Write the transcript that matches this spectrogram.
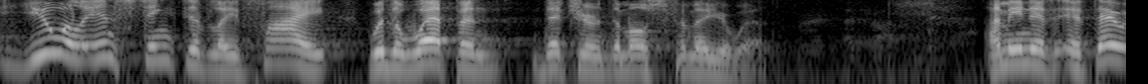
you will instinctively fight with the weapon that you're the most familiar with. I mean, if, if there,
